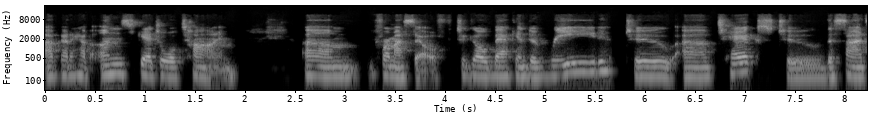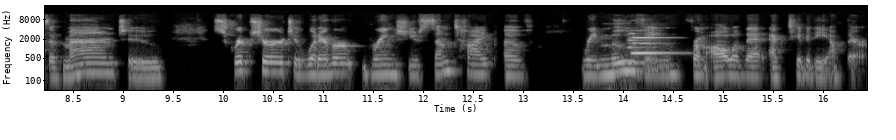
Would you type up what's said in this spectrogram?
i've got to have unscheduled time um, for myself to go back and to read to uh, text to the science of mind to scripture to whatever brings you some type of removing from all of that activity out there.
